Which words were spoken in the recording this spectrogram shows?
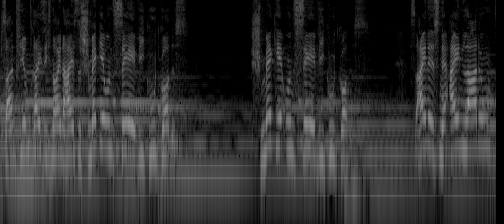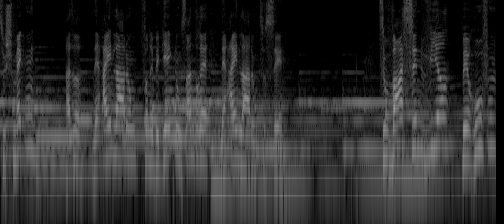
Psalm 34, 9, da heißt es, schmecke und sehe, wie gut Gott ist. Schmecke und sehe, wie gut Gott ist. Das eine ist eine Einladung zu schmecken, also eine Einladung für eine Begegnung, das andere eine Einladung zu sehen. Zu was sind wir berufen?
